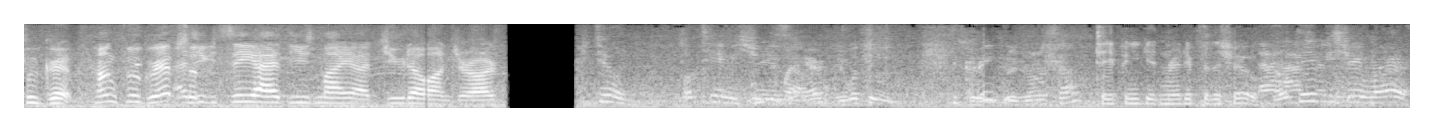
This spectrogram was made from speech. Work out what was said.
Fu grip. Kung Fu grip. As you can see, I had to use my uh, judo on Gerard. What are you doing? Don't tape me straight my hair. Taping you getting ready for the show. Don't tape me straight in my hair.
